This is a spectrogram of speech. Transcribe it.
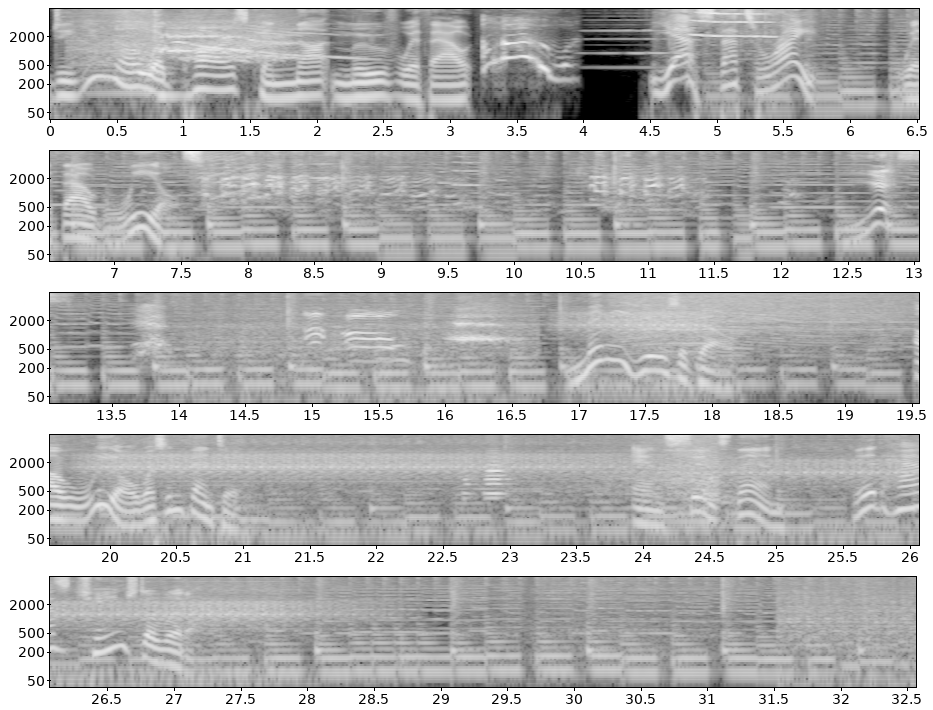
do you know what cars cannot move without? Oh no! Yes, that's right. Without wheels. Yes. Yes! Uh-oh! Many years ago, a wheel was invented. And since then, it has changed a little.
